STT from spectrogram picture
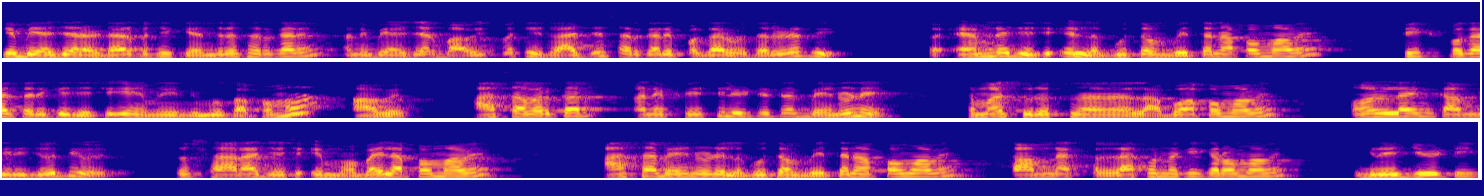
કે બે હજાર અઢાર પછી કેન્દ્ર સરકારે અને બે હજાર બાવીસ પછી રાજ્ય સરકારે પગાર વધાર્યો નથી, તો એમને જે છે એ લઘુત્તમ વેતન આપવામાં આવે ફિક્સ પગાર તરીકે જે છે એ એમની નિમણૂક આપવામાં આવે. આશા વર્કર અને ફેસિલિટેટર બહેનોને સમાજ સુરક્ષાના લાભો આપવામાં આવે. ઓનલાઈન કામગીરી જોતી હોય તો સારા જે છે એ મોબાઈલ આપવામાં આવે. આશા બહેનોને લઘુત્તમ વેતન આપવામાં આવે. કામના કલાકો નક્કી કરવામાં આવે. ગ્રેજ્યુએટી,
